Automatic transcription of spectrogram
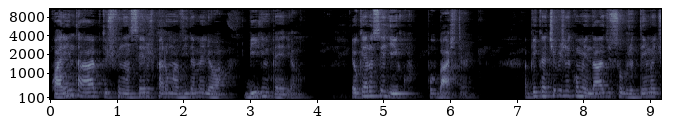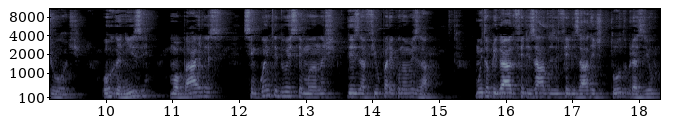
40 hábitos financeiros para uma vida melhor, Bill Imperial. Eu quero ser rico, por Baster. Aplicativos recomendados sobre o tema de hoje: Organize, Mobiles, 52 semanas, desafio para economizar. Muito obrigado, felizados e felizadas de todo o Brasil,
